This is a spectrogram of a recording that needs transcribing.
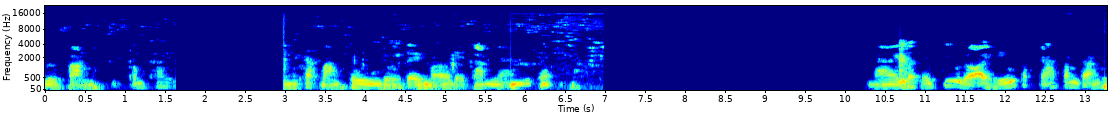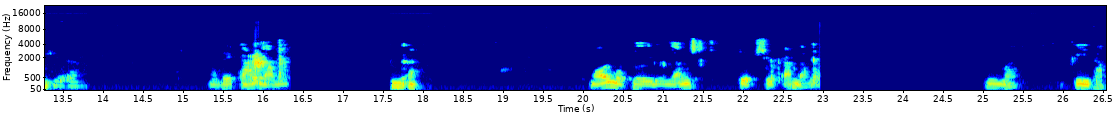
người phạm không thấy. Nên các bạn tu rồi để mở, để tham nhãn như thế. Ngài có thể chiếu rọi hiểu tất cả tâm trạng của chúng ta. Mà để cảm động. Chúng ta mỗi một người đều nhận được sự cảm động. Nhưng mà kỳ thật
